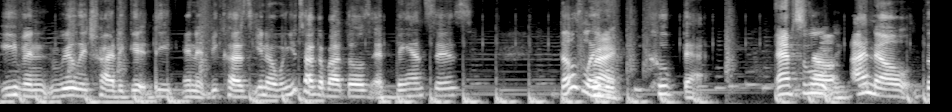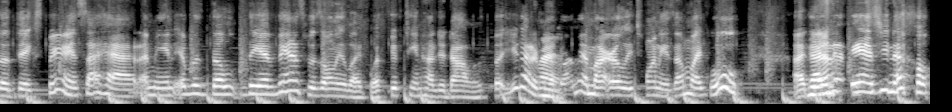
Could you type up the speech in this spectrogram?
even really try to get deep in it. Because you know, when you talk about those advances, those labels Right. recoup that. Absolutely. I know the the experience I had. I mean, it was the the advance was only like what fifteen hundred dollars. But you got to remember, I'm in my early twenties. I'm like, ooh, I got an advance, you know.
